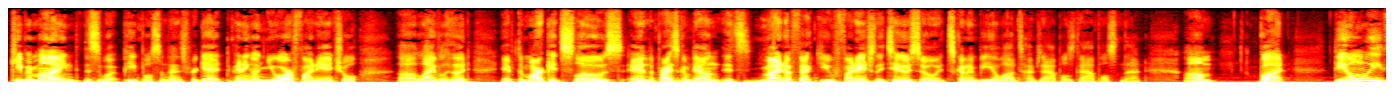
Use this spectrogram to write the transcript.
keep in mind this is what people sometimes forget. Depending on your financial uh, livelihood. If the market slows and the prices come down, it might affect you financially too. So it's going to be a lot of times apples to apples and that. Um, but the only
